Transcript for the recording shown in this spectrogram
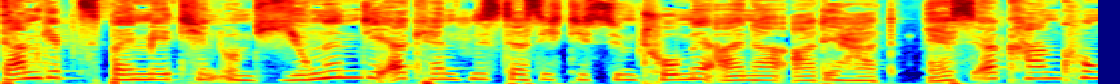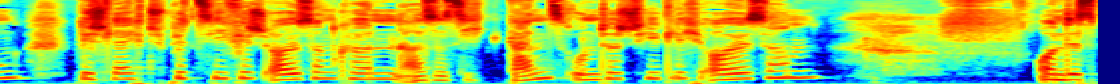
Dann gibt's bei Mädchen und Jungen die Erkenntnis, dass sich die Symptome einer ADHS-Erkrankung geschlechtsspezifisch äußern können, also sich ganz unterschiedlich äußern. Und es,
